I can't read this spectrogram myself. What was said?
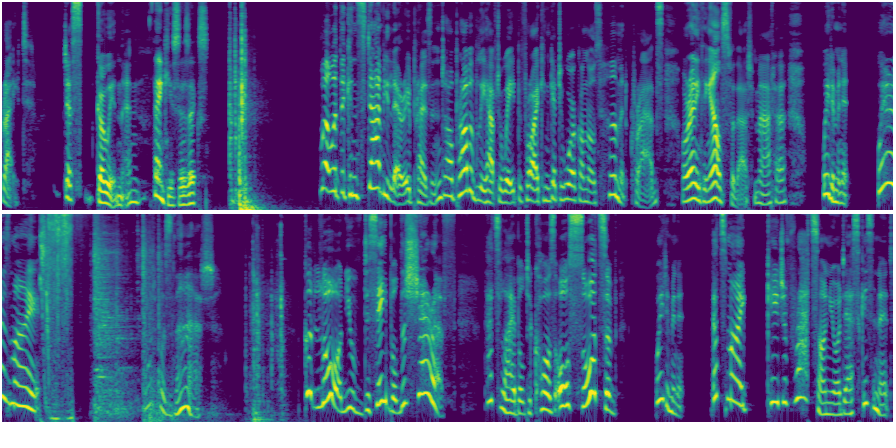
Right. Just go in then. Thank you, Zizix. Well, with the constabulary present, I'll probably have to wait before I can get to work on those hermit crabs, or anything else for that matter. Wait a minute. Where is my. What was that? Good lord, you've disabled the sheriff! That's liable to cause all sorts of. Wait a minute. That's my cage of rats on your desk, isn't it?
